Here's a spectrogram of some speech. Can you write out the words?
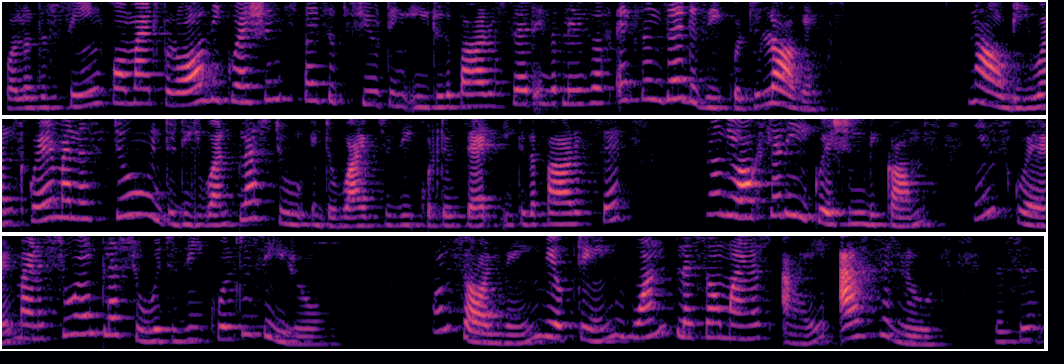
Follow the same format for all the equations by substituting e to the power of z in the place of x and z is equal to log x. Now d1 square minus 2 into d1 plus 2 into y which is equal to z e to the power of z. Now the auxiliary equation becomes n squared minus 2n plus 2 which is equal to 0. On solving, we obtain 1 plus or minus i as the roots. This, is,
